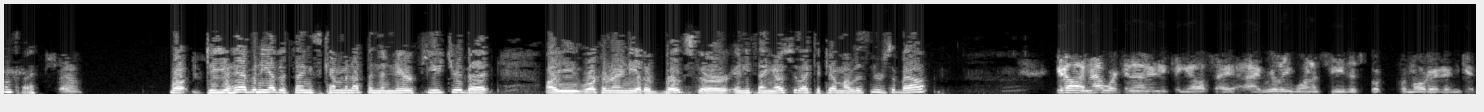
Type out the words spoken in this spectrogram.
Okay. So, Well, do you have any other things coming up in the near future that are you working on any other books or anything else you'd like to tell my listeners about? you know, I'm not working on anything else. I, I really want to see this book promoted and get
